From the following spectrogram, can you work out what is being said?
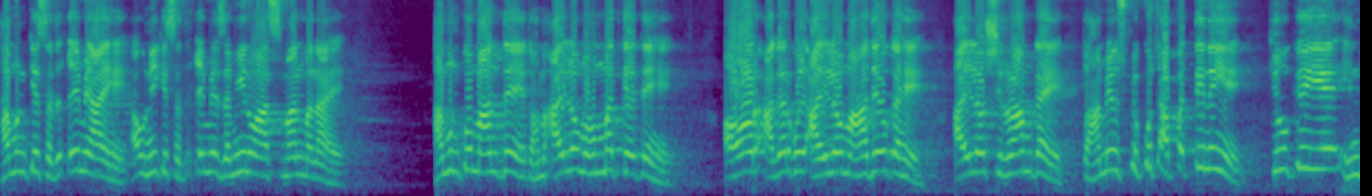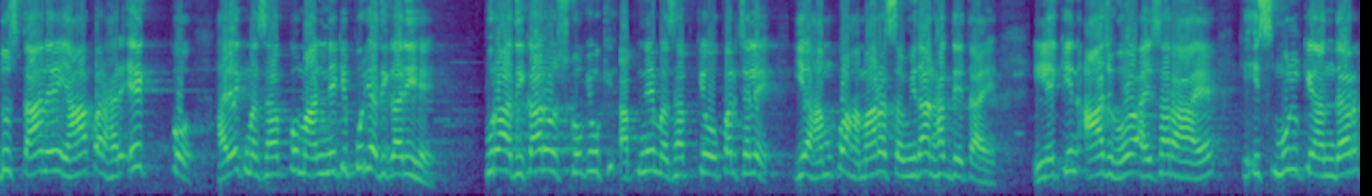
हम उनके सदक़े में आए हैं और उन्हीं के सदक़े में ज़मीन व आसमान बना है। हम उनको मानते हैं तो हम आइलो मोहम्मद कहते हैं। और अगर कोई आइलो महादेव कहे आइलो श्रीराम कहे तो हमें उस पर कुछ आपत्ति नहीं है, क्योंकि ये हिंदुस्तान है, यहाँ पर हर एक को, हर एक मज़हब को मानने की पूरी अधिकारी है। पूरा अधिकार है उसको कि वो अपने मज़हब के ऊपर चले, ये हमको हमारा संविधान हक देता है। लेकिन आज हो, ऐसा रहा है कि इस मुल्क के अंदर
